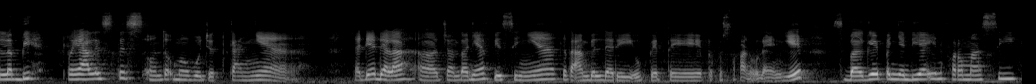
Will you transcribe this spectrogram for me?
lebih realistis untuk mewujudkannya. Jadi adalah e, contohnya visinya kita ambil dari UPT Perpustakaan UNY sebagai penyedia informasi,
